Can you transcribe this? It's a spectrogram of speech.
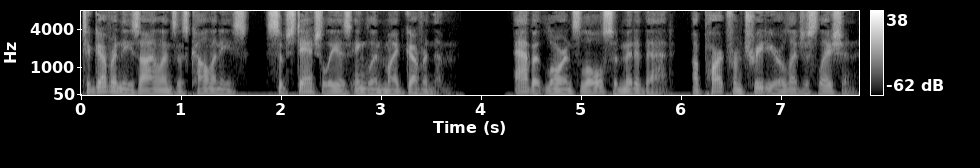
to govern these islands as colonies, substantially as England might govern them. Abbott Lawrence Lowell submitted that, apart from treaty or legislation,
